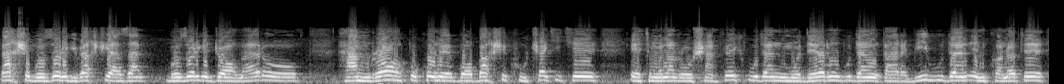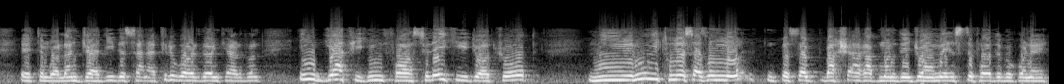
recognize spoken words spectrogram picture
بخش بزرگی بخشی از بزرگ جامعه رو همراه بکنه با بخش کوچکی که احتمالا روشنفکر بودن مدرن بودن غربی بودن امکانات احتمالا جدید صنعتی رو واردن کردن. این گپی این فاصله ای که ایجاد شد نیروی تونست از اون بخش عقب مانده جامعه استفاده بکنه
